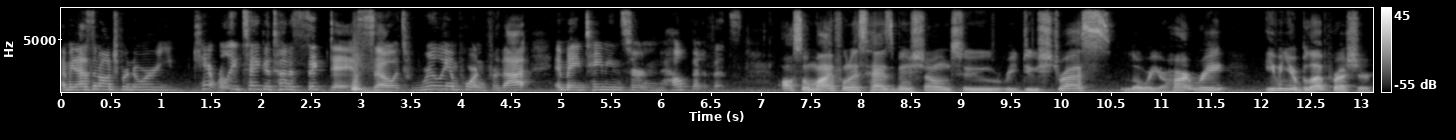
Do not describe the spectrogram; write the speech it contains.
I mean, as an entrepreneur, you can't really take a ton of sick days, so it's really important for that and maintaining certain health benefits. Also, mindfulness has been shown to reduce stress, lower your heart rate, even your blood pressure.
